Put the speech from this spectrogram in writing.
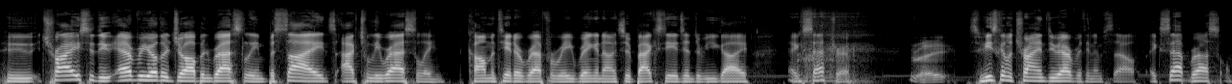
who tries to do every other job in wrestling besides actually wrestling. Commentator, referee, ring announcer, backstage interview guy, etc. Right. So he's gonna try and do everything himself except wrestle.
